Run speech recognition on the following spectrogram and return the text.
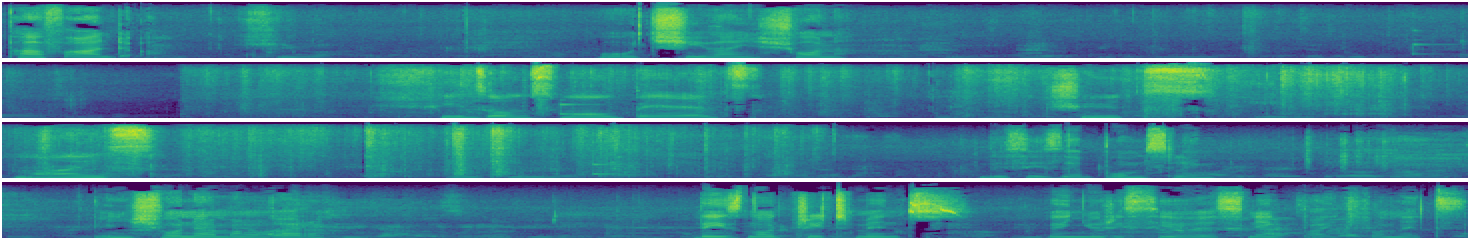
Puff adder chiva or chiva in shona. Feeds on small birds chicks mice this is a boom in shona mangara there is no treatment when you receive a snake bite from it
